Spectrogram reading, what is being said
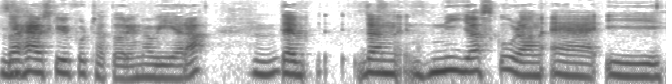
Så här ska vi fortsätta att renovera. Mm. Det, den nya skolan är i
